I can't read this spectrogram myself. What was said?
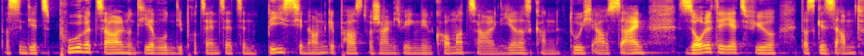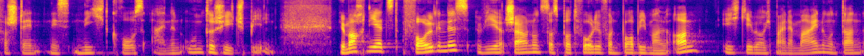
das sind jetzt pure Zahlen und hier wurden die Prozentsätze ein bisschen angepasst, wahrscheinlich wegen den Kommazahlen hier, das kann durchaus sein, sollte jetzt für das Gesamtverständnis nicht groß einen Unterschied spielen. Wir machen jetzt folgendes, wir schauen uns das Portfolio von Bobby mal an, ich gebe euch meine Meinung und dann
